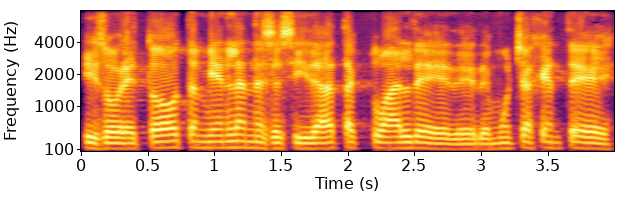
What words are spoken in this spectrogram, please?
y sobre todo también la necesidad actual de, de, mucha gente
